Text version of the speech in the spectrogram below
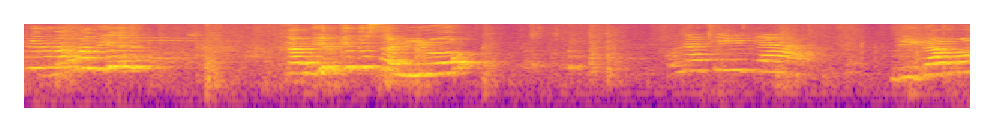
mira, Javier. Javier, ¿qué te salió? ¡Una silla! Digamos,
